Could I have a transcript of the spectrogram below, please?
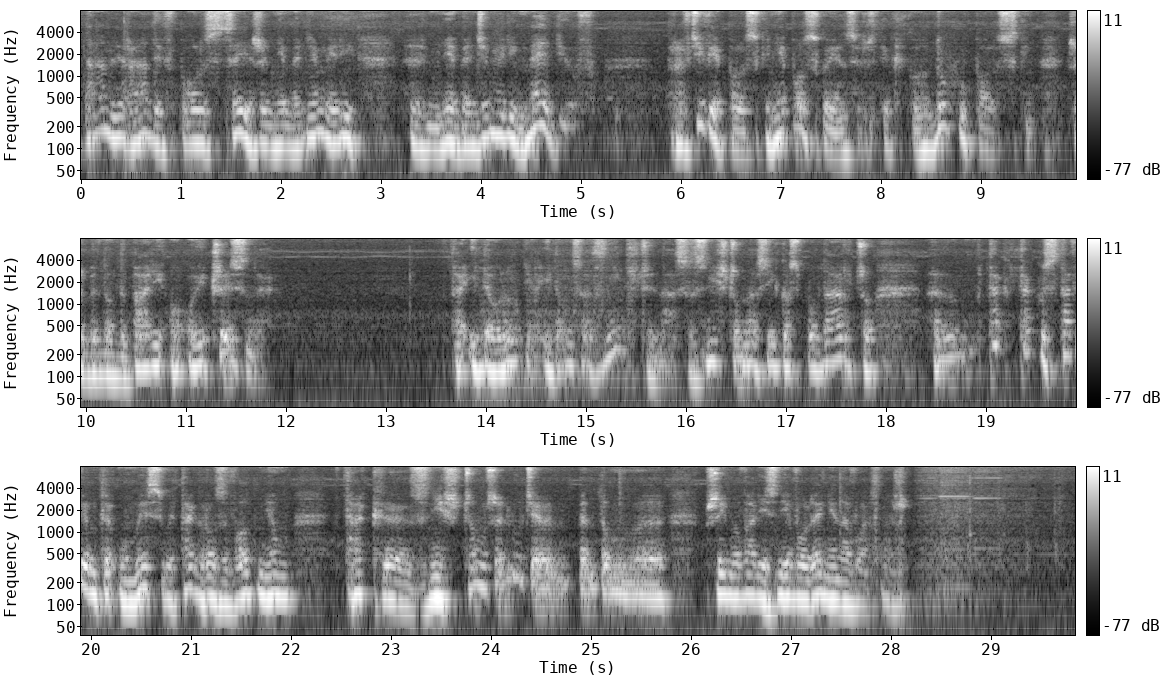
damy rady w Polsce, jeżeli nie będziemy mieli, e, nie będziemy mieli mediów prawdziwie polskie, nie polskojęzycznych, tylko o duchu polskim, że będą dbali o ojczyznę. Ta ideologia idąca zniszczy nas, zniszczą nas i gospodarczo. E, Tak, tak ustawią te umysły, tak rozwodnią, tak e, zniszczą, że ludzie będą e, przyjmowali zniewolenie na własne życie.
